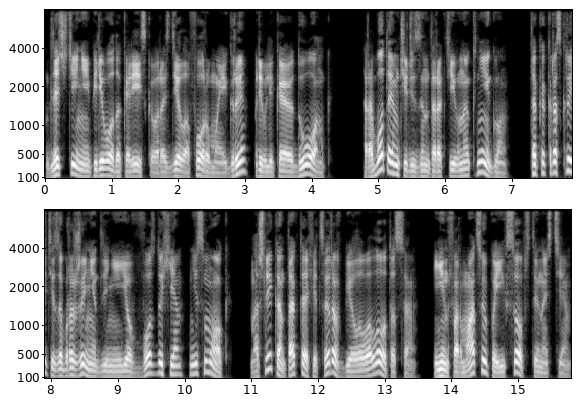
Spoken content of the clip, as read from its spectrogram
Для чтения и перевода корейского раздела форума игры привлекаю Дуонг. Работаем через интерактивную книгу, так как раскрыть изображение для нее в воздухе не смог. Нашли контакты офицеров Белого Лотоса и информацию по их собственности.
